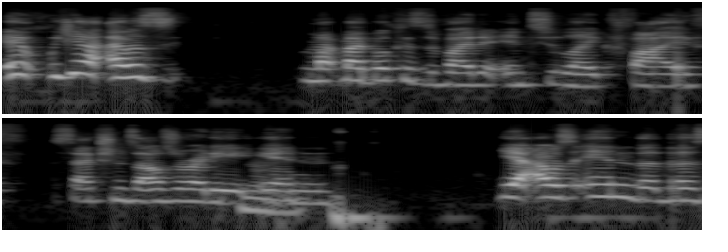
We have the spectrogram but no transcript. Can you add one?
It yeah, I was my, my book is divided into like five sections. I was already mm. in yeah, I was in the the,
